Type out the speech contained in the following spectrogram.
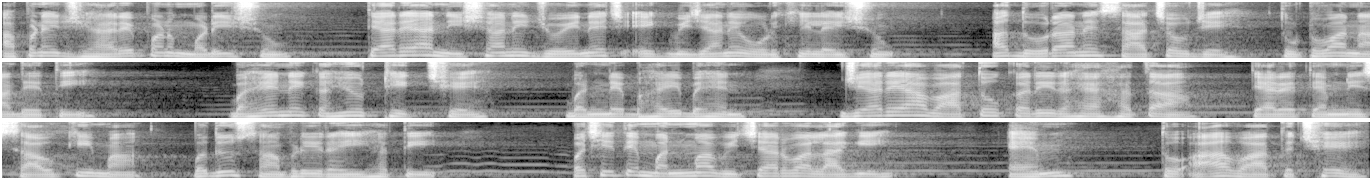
આપણે જ્યારે પણ મળીશું ત્યારે આ નિશાની જોઈને જ એકબીજાને ઓળખી લઈશું. આ દોરાને સાચવજે, તૂટવા ના દેતી. બહેને કહ્યું, ઠીક છે. બંને ભાઈ બહેન જ્યારે આ વાતો કરી રહ્યા હતા ત્યારે તેમની સાવકીમાં બધું સાંભળી રહી હતી. પછી તે મનમાં વિચારવા લાગી, એમ? તો આ વાત છે?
